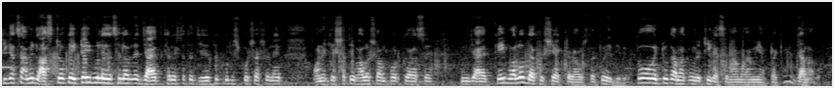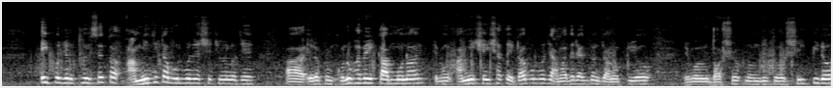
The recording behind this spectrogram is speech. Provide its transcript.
ঠিক আছে, আমি লাস্টে ওকে এটাই বলে গেছিলাম যে, জায়েদ খানের সাথে যেহেতু পুলিশ প্রশাসনের অনেকের সাথে ভালো সম্পর্ক আছে, তুমি জায়েদকেই বলো, দেখো সে একটা ব্যবস্থা করে দিবে। তো ওইটুকু আমাকে বলে, ঠিক আছে, মামা, আমি আপনাকে জানাব। এই পর্যন্ত হয়েছে। তো আমি যেটা বলব যে সেটি হলো যে এরকম কোনোভাবেই কাম্য নয় এবং আমি সেই সাথে এটাও বলব যে আমাদের একজন জনপ্রিয় এবং দর্শক নন্দিত শিল্পীরও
